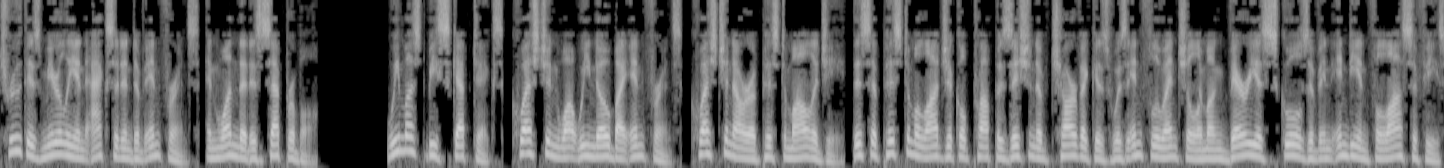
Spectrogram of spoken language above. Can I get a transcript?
truth is merely an accident of inference, and one that is separable. We must be skeptics, question what we know by inference, question our epistemology. This epistemological proposition of Charvakas was influential among various schools of in Indian philosophies,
